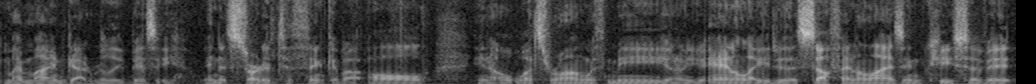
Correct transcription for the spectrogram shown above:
my mind got really busy and it started to think about all, you know, what's wrong with me. You know, you analyze, you do the self analyzing piece of it.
